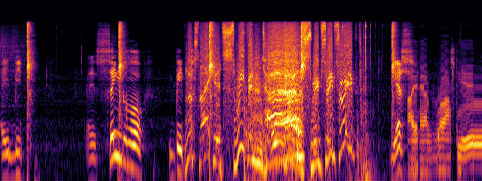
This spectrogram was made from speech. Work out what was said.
a bit. A single bit. Looks like it's sweeping time. Sweep, sweep, sweep. Yes. I have lost you.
